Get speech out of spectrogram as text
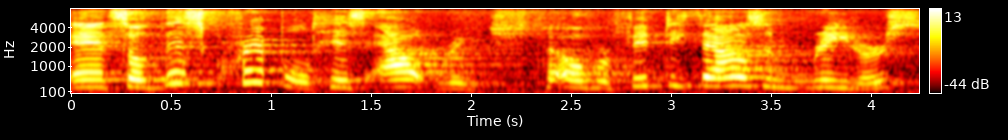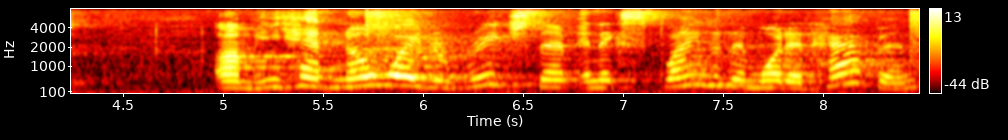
And so this crippled his outreach to over 50,000 readers. Um, he had no way to reach them and explain to them what had happened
